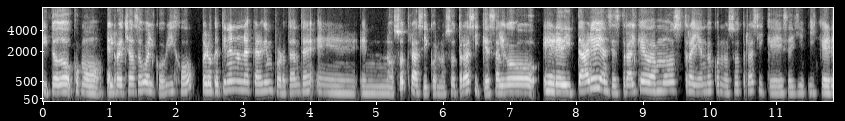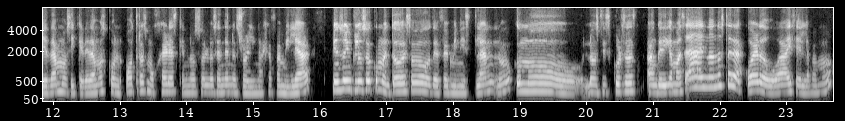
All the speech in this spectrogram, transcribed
y todo como el rechazo o el cobijo, pero que tienen una carga importante eh, en, nosotras y con nosotras y que es algo hereditario y ancestral que vamos trayendo con nosotras y que, y que heredamos y que heredamos con otras mujeres que no solo sean de nuestro linaje familiar. Pienso incluso como en todo esto de Feministland, ¿no? Como los discursos, aunque digamos, ay, no, no estoy de acuerdo, o ay, se la mamó,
